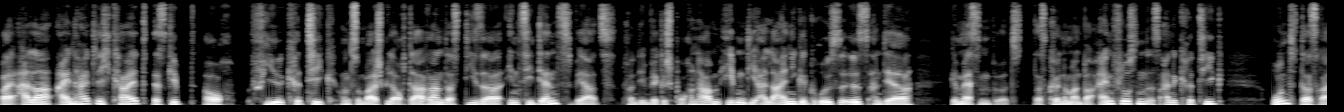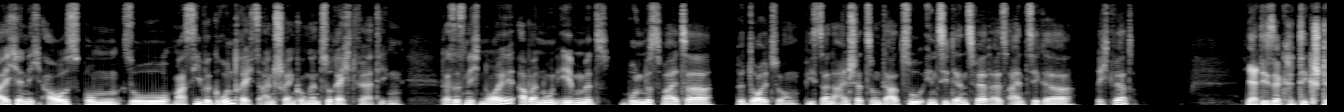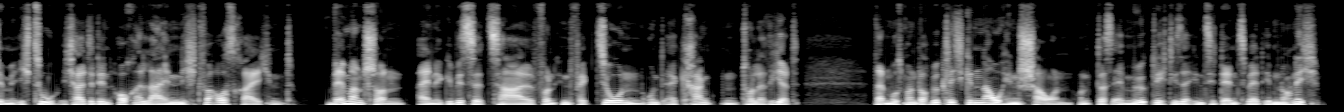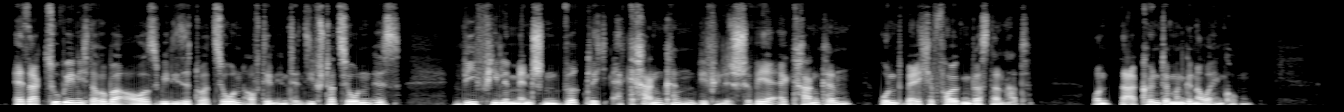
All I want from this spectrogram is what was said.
Bei aller Einheitlichkeit, es gibt auch viel Kritik und zum Beispiel auch daran, dass dieser Inzidenzwert, von dem wir gesprochen haben, eben die alleinige Größe ist, an der gemessen wird. Das könne man beeinflussen, ist eine Kritik. Und das reiche nicht aus, um so massive Grundrechtseinschränkungen zu rechtfertigen. Das ist nicht neu, aber nun eben mit bundesweiter Bedeutung. Wie ist deine Einschätzung dazu? Inzidenzwert als einziger Richtwert? Ja, dieser Kritik stimme ich zu. Ich halte den auch allein nicht für ausreichend. Wenn man schon eine gewisse Zahl von Infektionen und Erkrankten toleriert, dann muss man doch wirklich genau hinschauen. Und das ermöglicht dieser Inzidenzwert eben noch nicht. Er sagt zu wenig darüber aus, wie die Situation auf den Intensivstationen ist, wie viele Menschen wirklich erkranken, wie viele schwer erkranken und welche Folgen das dann hat. Und da könnte man genauer hingucken.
